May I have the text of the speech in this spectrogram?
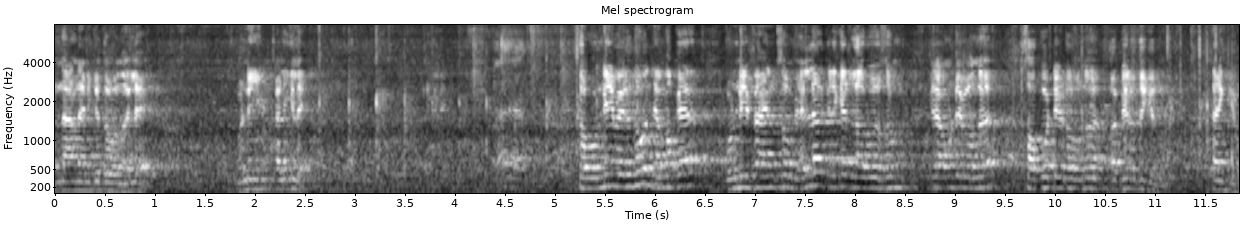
എന്നാണ് എനിക്ക് തോന്നുന്നത് അല്ലേ? ഉണ്ണി കളിക്കില്ലേ? സോ ഉണ്ണി വരുന്നു. നമുക്ക് ഉണ്ണി ഫാൻസും എല്ലാ ക്രിക്കറ്റ് ലവേഴ്സും ഗ്രൗണ്ടിൽ വന്ന് സപ്പോർട്ട് ചെയ്യണമെന്ന് അഭ്യർത്ഥിക്കുന്നു. താങ്ക് യു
